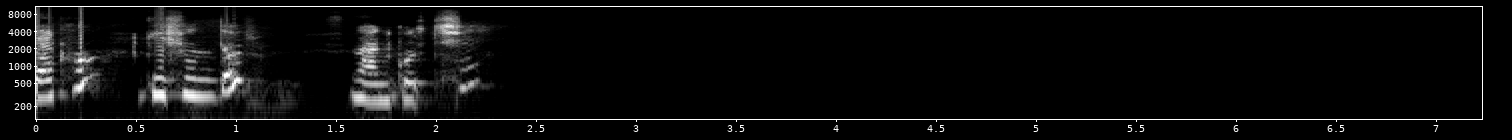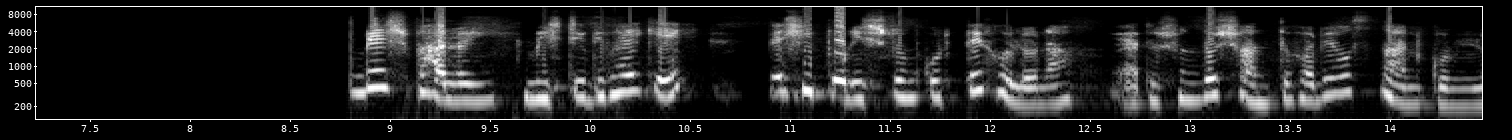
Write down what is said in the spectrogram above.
দেখো কি সুন্দর স্নান করছে। বেশ ভালোই। মিষ্টি দিভাইকে বেশি পরিশ্রম করতে হলো না। এত সুন্দর শান্তভাবে ও স্নান করল।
